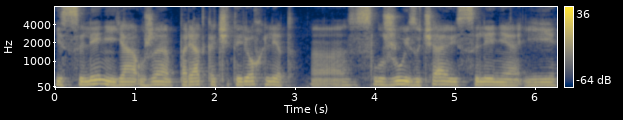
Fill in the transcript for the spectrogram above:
исцелений. Я уже порядка четырех лет э, служу, изучаю исцеления и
